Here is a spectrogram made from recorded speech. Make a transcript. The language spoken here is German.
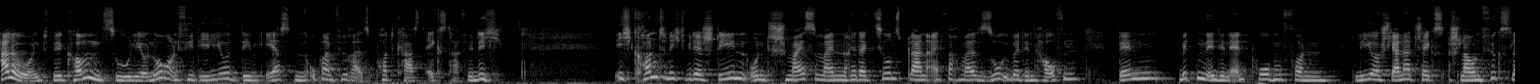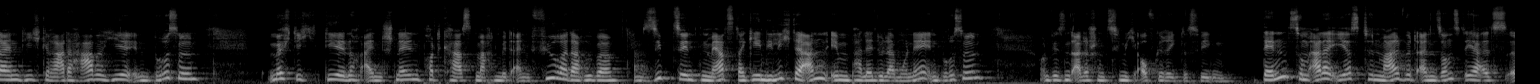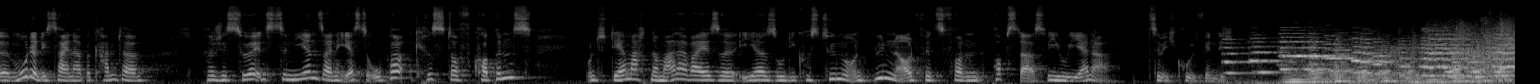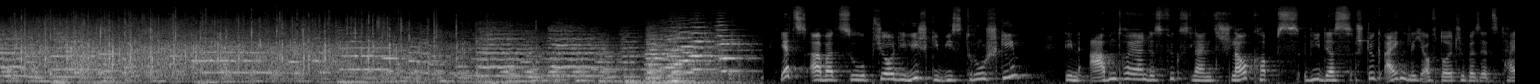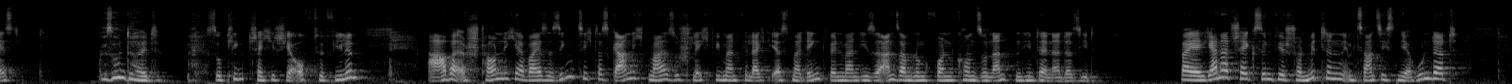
Hallo und willkommen zu Leonore und Fidelio, dem ersten Opernführer als Podcast extra für dich. Ich konnte nicht widerstehen und schmeiße meinen Redaktionsplan einfach mal so über den Haufen, denn mitten in den Endproben von Leos Janaceks Schlauen Füchslein, die ich gerade habe hier in Brüssel, möchte ich dir noch einen schnellen Podcast machen mit einem Führer darüber. Am 17. März, da gehen die Lichter an im Palais de la Monnaie in Brüssel und wir sind alle schon ziemlich aufgeregt deswegen. Denn zum allerersten Mal wird ein sonst eher als äh, Modedesigner bekannter Regisseur inszenieren, seine erste Oper, Christoph Koppens. Und der macht normalerweise eher so die Kostüme und Bühnenoutfits von Popstars wie Rihanna. Ziemlich cool, finde ich. Jetzt aber zu Pjodilischki Bistruschki, den Abenteuern des Füchsleins Schlaukops, wie das Stück eigentlich auf Deutsch übersetzt heißt. Gesundheit. So klingt Tschechisch ja oft für viele. Aber erstaunlicherweise singt sich das gar nicht mal so schlecht, wie man vielleicht erstmal denkt, wenn man diese Ansammlung von Konsonanten hintereinander sieht. Bei Janacek sind wir schon mitten im 20. Jahrhundert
